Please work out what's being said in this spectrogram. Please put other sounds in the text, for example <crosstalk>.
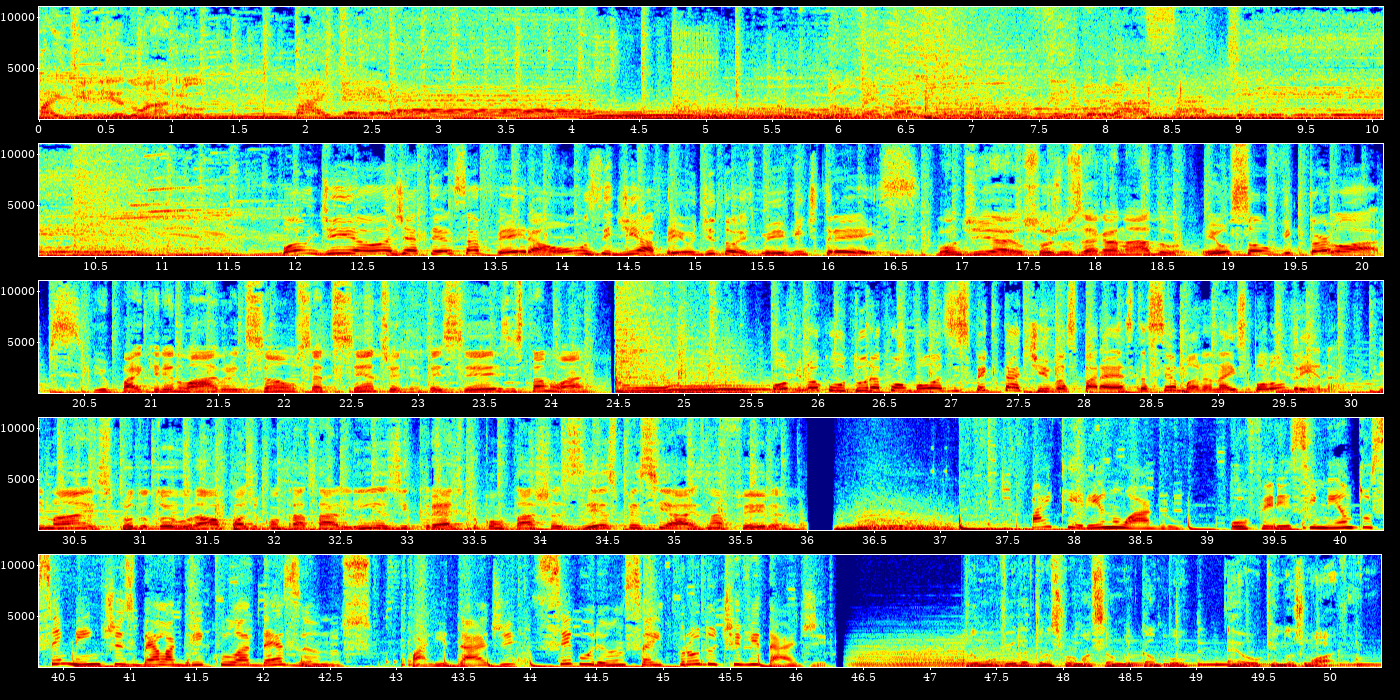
Pai Querer no Agro. Pai Querer. 91,7. Bom dia, hoje é terça-feira, 11 de abril de 2023. Bom dia, eu sou José Granado. Eu sou Victor Lopes. E o Pai Querendo Agro, edição 786, está no ar. Ovinocultura com boas expectativas para esta semana na Expo Londrina. E mais, produtor rural pode contratar linhas de crédito com taxas especiais na feira. Pai Querendo Agro. Oferecimento Sementes Bela Agrícola 10 anos. Qualidade, segurança e produtividade. Promover a transformação no campo é o que nos move.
